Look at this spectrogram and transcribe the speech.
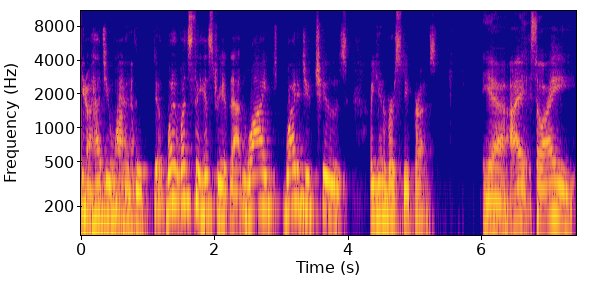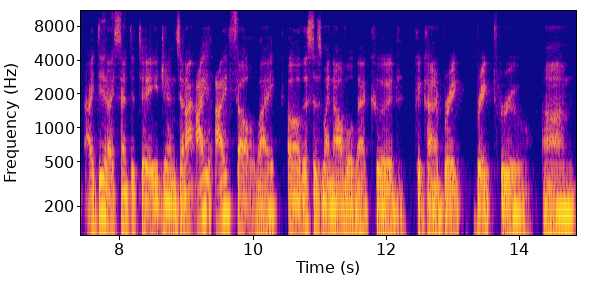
you know had you wanted to what, what's the history of that why why did you choose a university press yeah, I so I I did. I sent it to agents, and I, I I, felt like, oh, this is my novel that could could kind of break break through. Um,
